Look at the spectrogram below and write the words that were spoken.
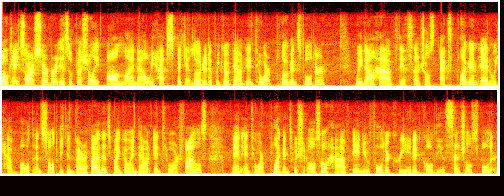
Okay, so our server is officially online now. We have Spigot loaded. If we go down into our plugins folder, we now have the Essentials X plugin and we have Vault and Salt. We can verify this by going down into our files and into our plugins. We should also have a new folder created called the Essentials folder.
